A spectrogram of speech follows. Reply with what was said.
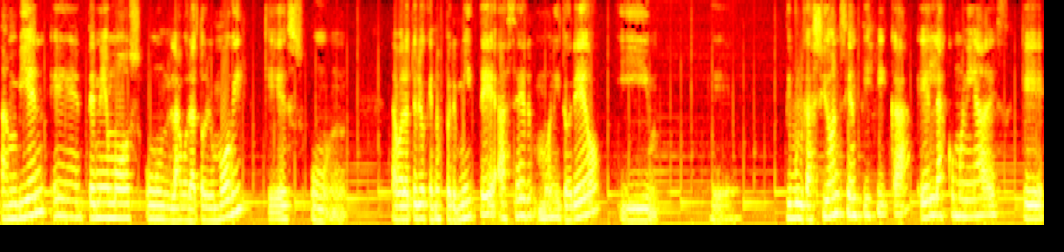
También eh, tenemos un laboratorio móvil, que es un laboratorio que nos permite hacer monitoreo y eh, divulgación científica en las comunidades que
